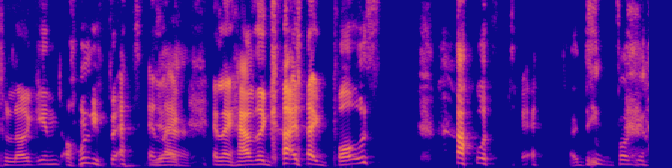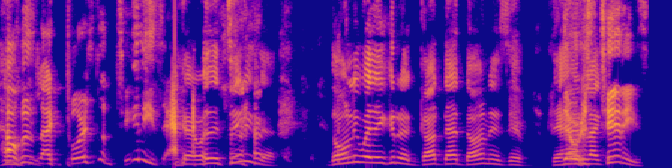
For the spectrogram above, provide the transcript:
plug in OnlyFans and like and like have the guy like pose, I was dead. I think fucking. I was like, "Where's the titties at?" Yeah, where the titties at? The only way they could have got that done is if they there had was like titties.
